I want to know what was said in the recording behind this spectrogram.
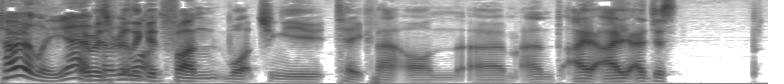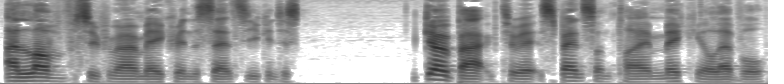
Totally, yeah. it was totally really good fun watching you take that on. Um, and I, I, I just I love Super Mario Maker in the sense that you can just go back to it, spend some time making a level.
